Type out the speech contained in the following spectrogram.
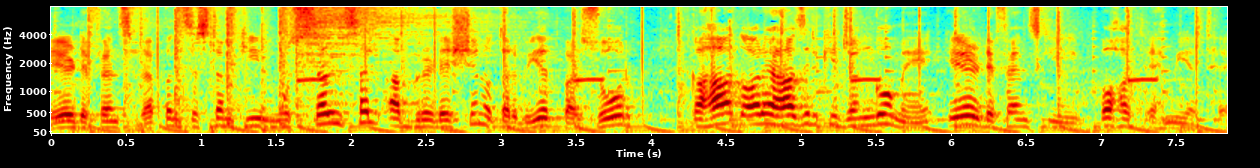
एयर डिफेंस वेपन सिस्टम की मुसलसल अपग्रेडेशन और तरबियत पर ज़ोर। कहा, दौरे हाजिर की जंगों में एयर डिफेंस की बहुत अहमियत है।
